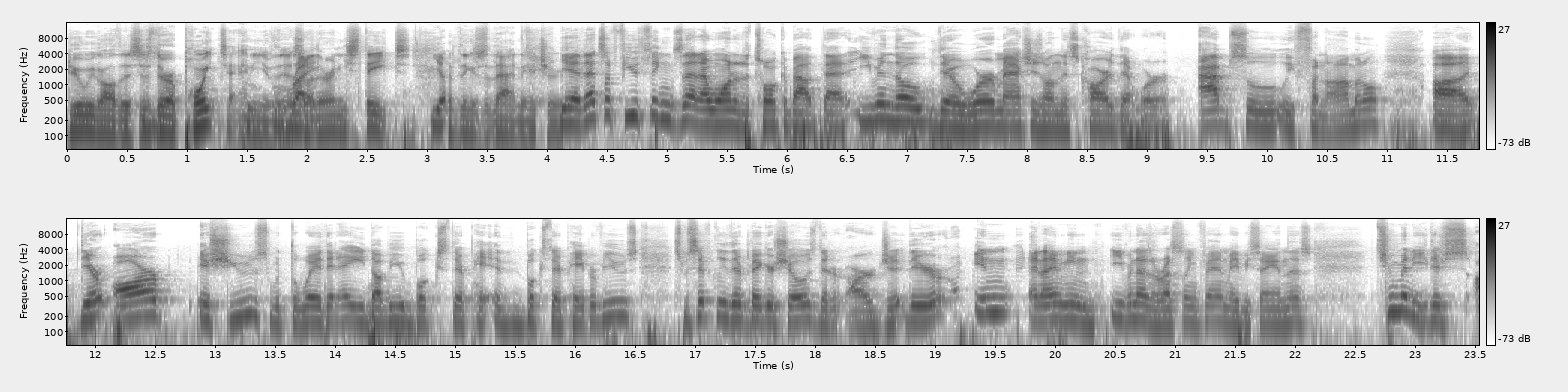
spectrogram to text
doing all this? Is there a point to any of this? Are there any stakes Yep. and things of that nature? Yeah, that's a few things that I wanted to talk about. That even though there were matches on this card that were absolutely phenomenal, uh, there are issues with the way that AEW books their pay, books their pay per views, specifically their bigger shows that are they're in. And I mean, even as a wrestling fan, maybe saying this. Too many. There's uh,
